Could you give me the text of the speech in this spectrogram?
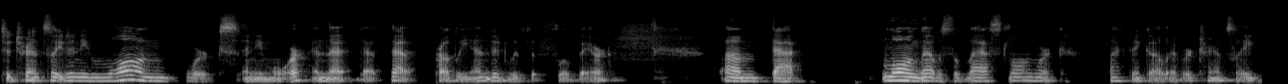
to translate any long works anymore, and that that that probably ended with the Flaubert. Um, that long, that was the last long work I think I'll ever translate.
